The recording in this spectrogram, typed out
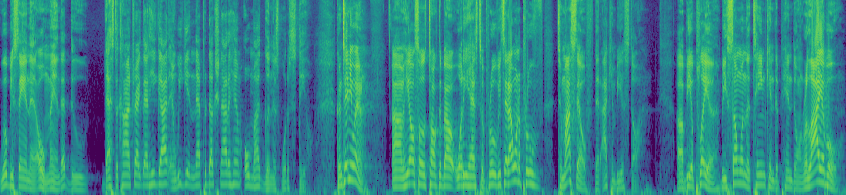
we'll be saying that, oh man, that dude, that's the contract that he got, and we getting that production out of him. Oh my goodness, what a steal. Continuing. Um, he also talked about what he has to prove. He said, I want to prove to myself that I can be a star. Uh, be a player. Be someone the team can depend on. Reliable.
